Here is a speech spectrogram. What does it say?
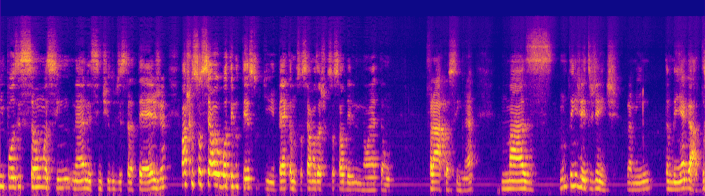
imposição, assim, né, nesse sentido de estratégia. Acho que o social, eu botei no texto que peca no social, mas acho que o social dele não é tão fraco assim, né? Mas não tem jeito, gente. Para mim, também é gado.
